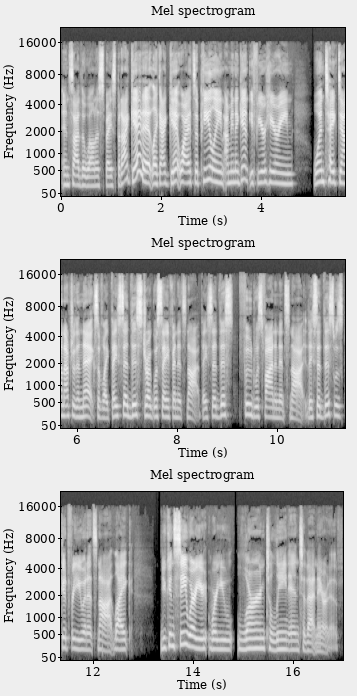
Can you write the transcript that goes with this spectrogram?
inside the wellness space. But I get it. Like, I get why it's appealing. I mean, again, if you're hearing one takedown after the next of like they said this drug was safe and it's not. They said this food was fine and it's not. They said this was good for you and it's not. Like you can see where you where you learn to lean into that narrative.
